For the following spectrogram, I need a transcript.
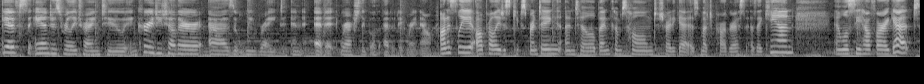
gifts and just really trying to encourage each other as we write and edit. We're actually both editing right now. Honestly, I'll probably just keep sprinting until Ben comes home to try to get as much progress as I can and we'll see how far I get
